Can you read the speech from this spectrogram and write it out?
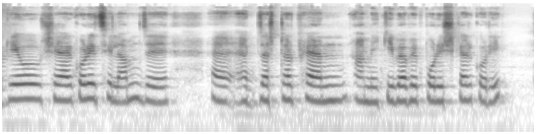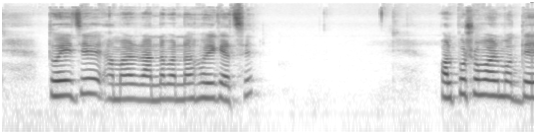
আগেও শেয়ার করেছিলাম যে অ্যাডজাস্টার ফ্যান আমি কীভাবে পরিষ্কার করি। তো এই যে আমার রান্নাবান্না হয়ে গেছে। অল্প সময়ের মধ্যে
